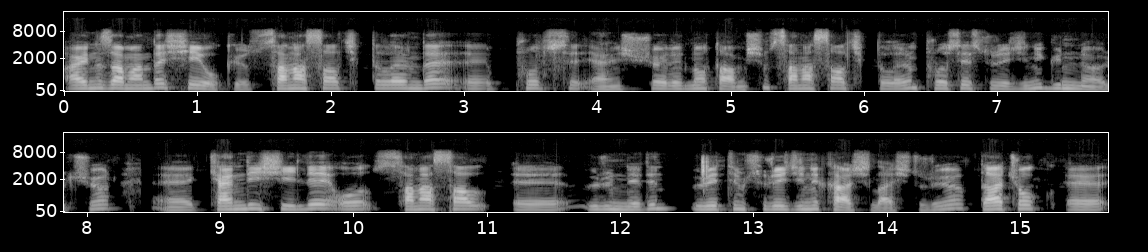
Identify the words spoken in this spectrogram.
Aynı zamanda şey okuyor. Sanatsal çıktılarında eee, proses yani şöyle not almışım. Sanatsal çıktıların proses sürecini günle ölçüyor. Eee, kendi işiyle o sanatsal eee, ürünlerin üretim sürecini karşılaştırıyor. Daha çok eee,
